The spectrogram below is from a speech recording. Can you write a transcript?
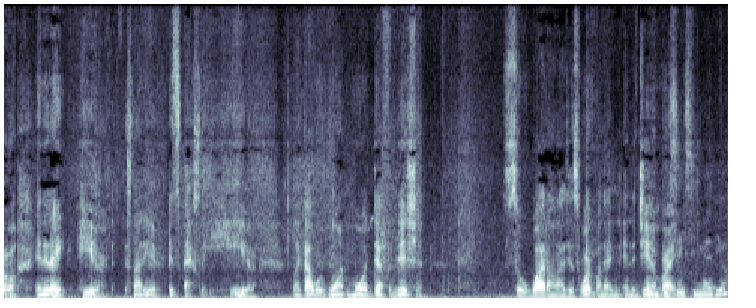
oh, and it ain't here. It's not here. It's actually here. Like I would want more definition. So why don't I just work on that in, in the gym, right? 26 y medio.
